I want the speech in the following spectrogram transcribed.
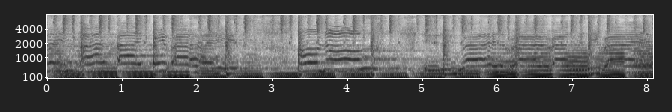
right, right, right, right.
